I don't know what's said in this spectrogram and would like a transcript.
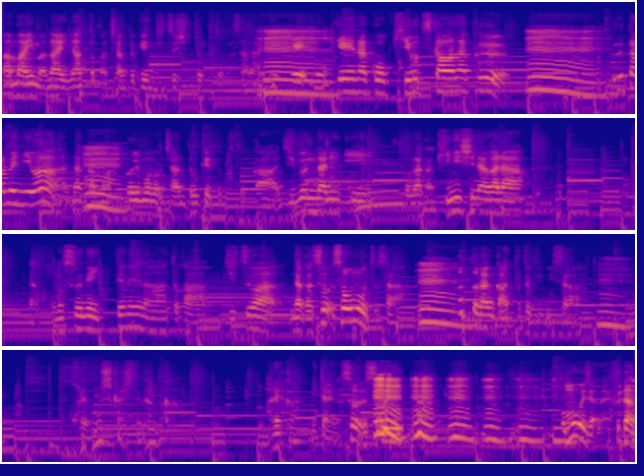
あまあ今ないなとかちゃんと現実知っておくとかさ、余計余計なこう気を使わなくうん。するためにはなんかまあうんそういうものをちゃんと受けておくとか自分なりにこうなんか気にしながらなんかこの数年行ってねえなとか実はなんかそうそう思うとさうん。ちょっとなんかあった時にさうん。これもしかしてなんかあれかみたいなそうそういう思うじゃない？普段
